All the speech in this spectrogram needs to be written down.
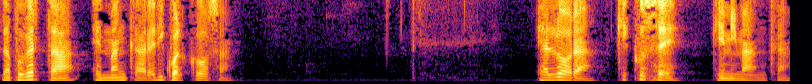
la povertà è mancare di qualcosa. E allora, che cos'è che mi manca?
